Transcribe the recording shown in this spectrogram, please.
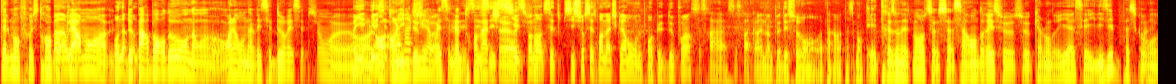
tellement frustrant bah pour Clermont. Euh, de par Bordeaux, on, a, voilà, on avait ces deux réceptions en, Ligue de Mire. Ouais, c'est même trois matchs. Si, pendant si sur ces trois matchs, Clermont, on ne prend que deux points, ce sera, ce sera quand même un peu décevant. On va pas, va pas se mentir. Et très honnêtement, ça, rendrait ce, calendrier assez illisible parce qu'on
